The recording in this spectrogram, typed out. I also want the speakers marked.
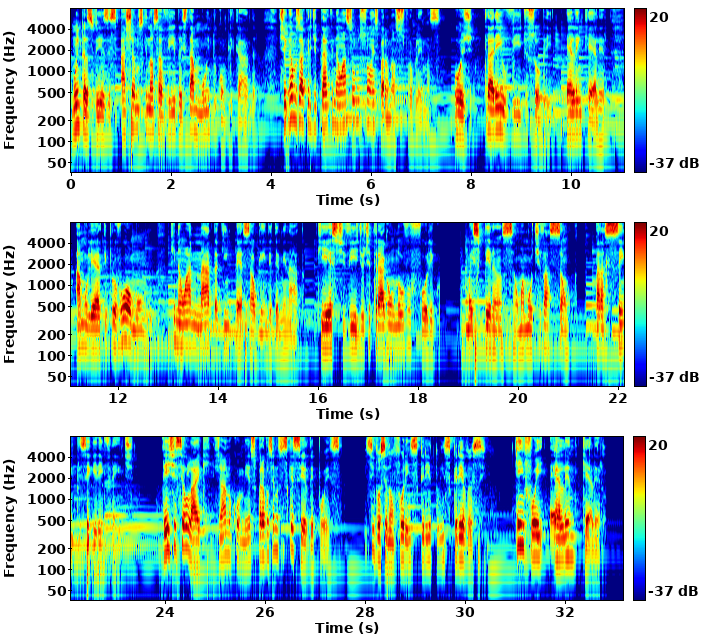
Speaker 1: Muitas vezes achamos que nossa vida está muito complicada. Chegamos a acreditar que não há soluções para nossos problemas. Hoje trarei o vídeo sobre Ellen Keller, a mulher que provou ao mundo que não há nada que impeça alguém determinado. Que este vídeo te traga um novo fôlego, uma esperança, uma motivação para sempre seguir em frente. Deixe seu like já no começo para você não se esquecer depois. E se você não for inscrito, inscreva-se. Quem foi Ellen Keller?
